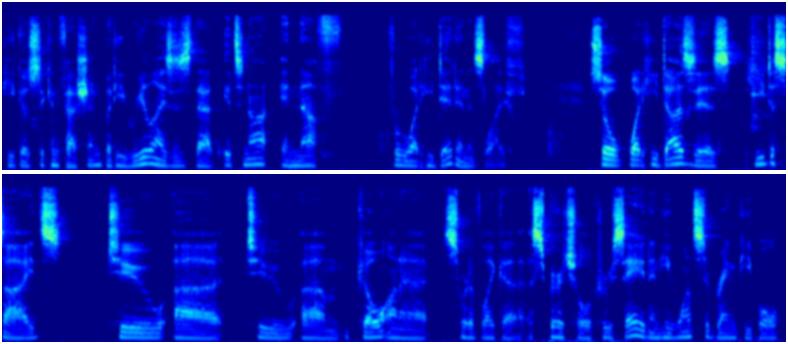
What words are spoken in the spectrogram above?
he goes to confession, but he realizes that it's not enough for what he did in his life. So what he does is he decides to uh, to um, go on a sort of like a, a spiritual crusade, and he wants to bring people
